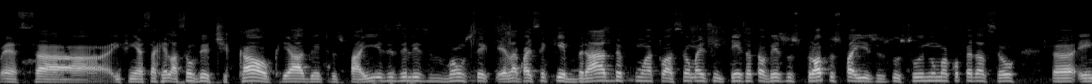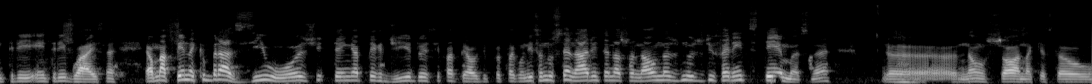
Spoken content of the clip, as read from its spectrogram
essa, enfim, essa relação vertical criada entre os países, eles vão ser, ela vai ser quebrada com uma atuação mais intensa, talvez dos próprios países do Sul, numa cooperação uh, entre, entre iguais. Né? É uma pena que o Brasil hoje tenha perdido esse papel de protagonista no cenário internacional nos, nos diferentes temas, né? Uh, não só na questão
